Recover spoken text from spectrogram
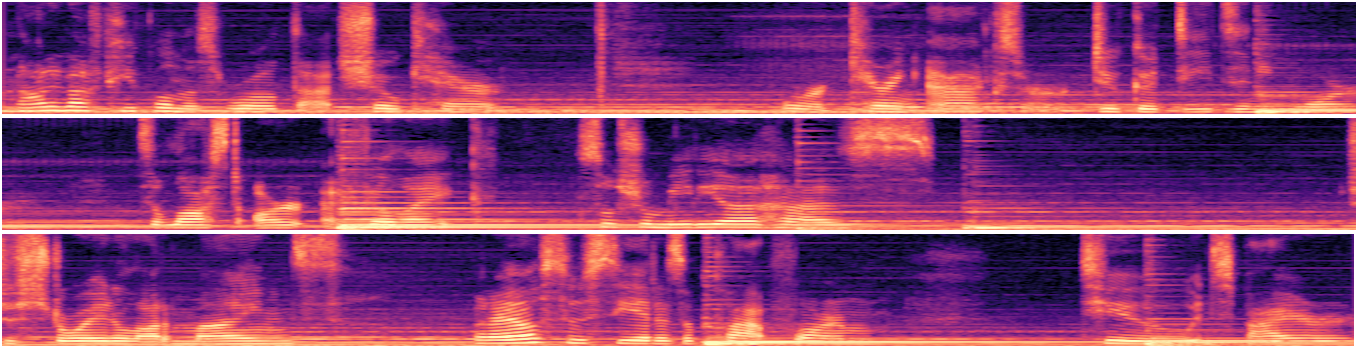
not enough people in this world that show care or carrying acts or do good deeds anymore. It's a lost art, I feel like. Social media has destroyed a lot of minds, but I also see it as a platform to inspire,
